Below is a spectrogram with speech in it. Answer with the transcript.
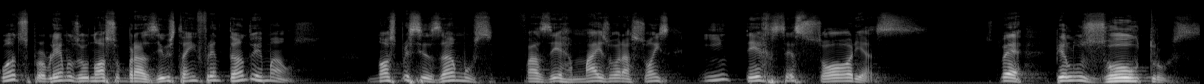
Quantos problemas o nosso Brasil está enfrentando, irmãos? Nós precisamos fazer mais orações intercessórias. Isto é, pelos outros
